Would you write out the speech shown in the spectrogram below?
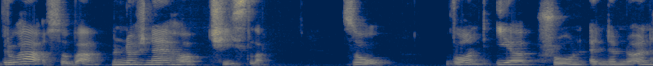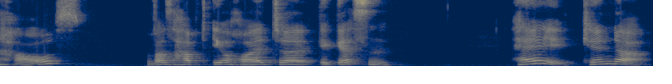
Druhá osoba množného čísla. So, wohnt ihr schon in dem neuen Haus? Was habt ihr heute gegessen? Hey, Kinder,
